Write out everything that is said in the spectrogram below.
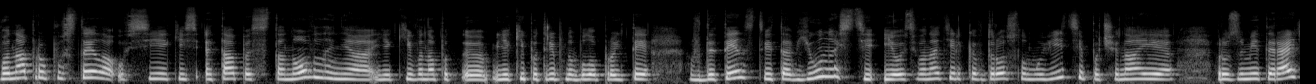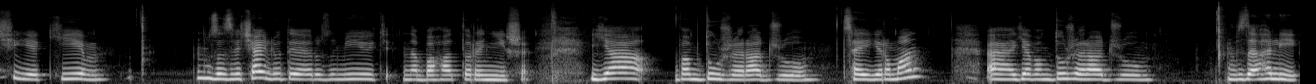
вона пропустила усі якісь етапи становлення, які вона е, які потрібно було пройти в дитинстві та в юності, і ось вона тільки в дорослому віці починає розуміти речі, які ну, зазвичай люди розуміють набагато раніше. Я вам дуже раджу цей роман. Е, я вам дуже раджу Взагалі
